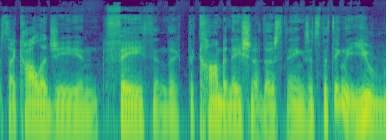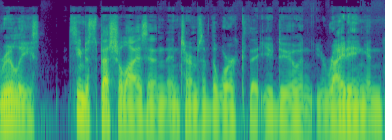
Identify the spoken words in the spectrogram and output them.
psychology and faith and the, the combination of those things. It's the thing that you really seem to specialize in in terms of the work that you do and your writing and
